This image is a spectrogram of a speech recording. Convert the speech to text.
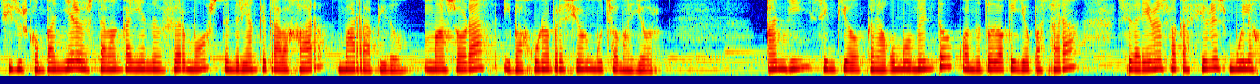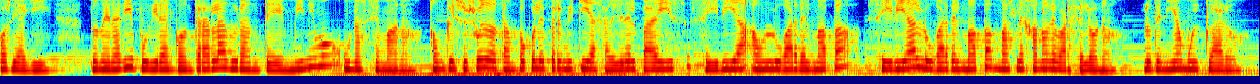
Si sus compañeros estaban cayendo enfermos, tendrían que trabajar más rápido, más horas y bajo una presión mucho mayor. Angie sintió que en algún momento, cuando todo aquello pasara, se darían unas vacaciones muy lejos de allí, donde nadie pudiera encontrarla durante mínimo una semana. Aunque su sueldo tampoco le permitía salir del país, se iría a un lugar del mapa, se iría al lugar del mapa más lejano de Barcelona. Lo tenía muy claro.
